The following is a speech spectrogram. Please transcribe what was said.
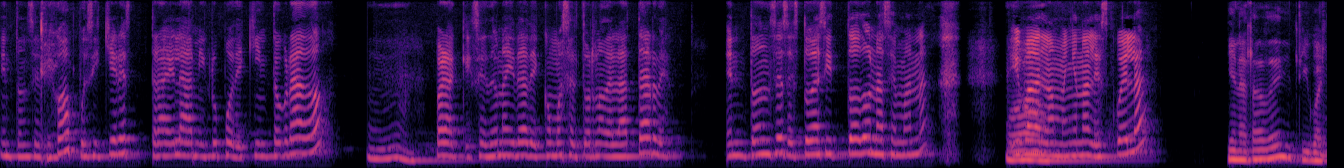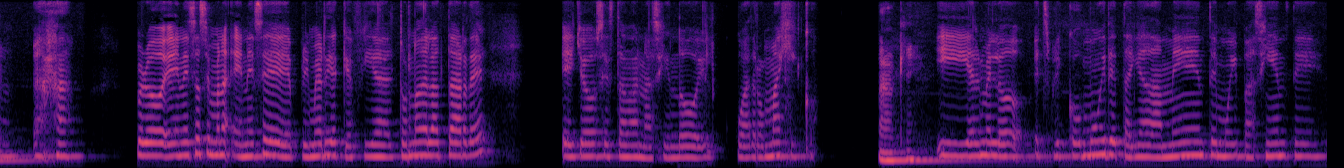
Entonces ¿Qué? dijo, ah, pues si quieres, tráela a mi grupo de quinto grado Mm. para que se dé una idea de cómo es el turno de la tarde. Entonces estuve así toda una semana. Iba en la Wow. mañana a la escuela. Y en la tarde, igual. Ajá. Pero en esa semana, en ese primer día que fui al turno de la tarde, ellos estaban haciendo el cuadro mágico. Ah, ok. Y él me lo explicó muy detalladamente, muy paciente.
